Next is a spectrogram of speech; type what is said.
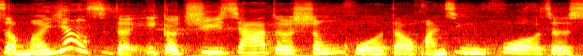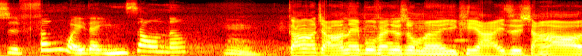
怎么样子的一个居家的生活的环境或者是氛围的营造呢？嗯，刚刚讲的那部分就是我们 IKEA 一直想要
